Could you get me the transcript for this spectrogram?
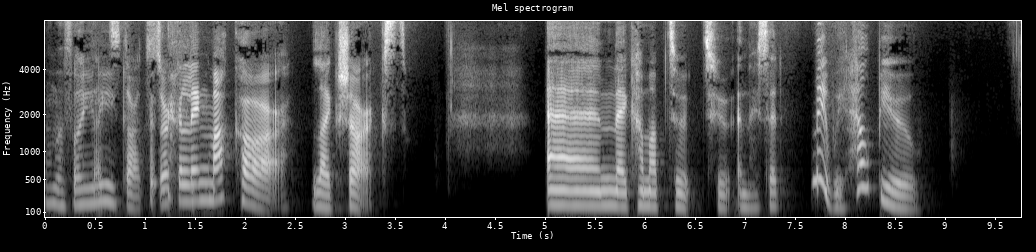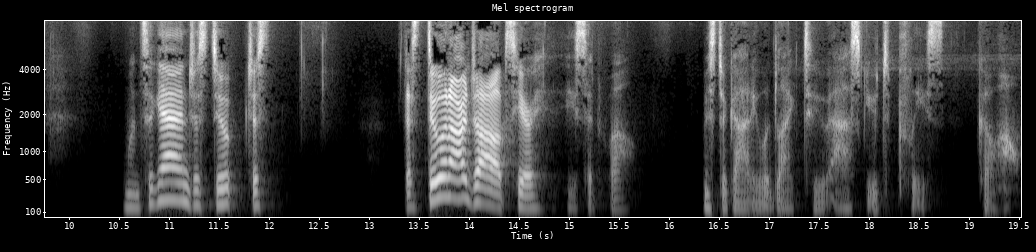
Well, that's all you that need. start circling my car like sharks. And they come up to, to and they said, May we help you? Once again, just do just just doing our jobs here. He said, Well, Mr. Gotti would like to ask you to please go home.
